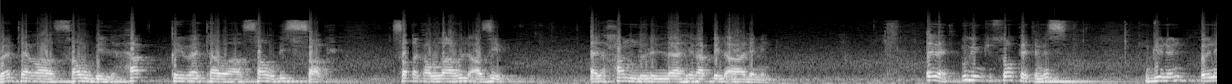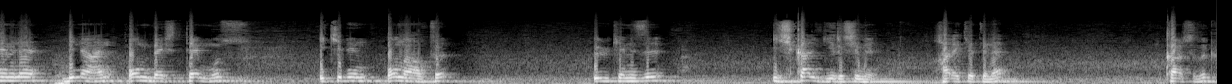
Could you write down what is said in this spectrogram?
ve tevasav bil hakki ve tevasav bis sabr. Sadakallahul azim. Elhamdülillahi Rabbil alemin. Evet bugünkü sohbetimiz günün önemine binaen 15 Temmuz 2016 ülkemizi işgal girişimi hareketine karşılık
